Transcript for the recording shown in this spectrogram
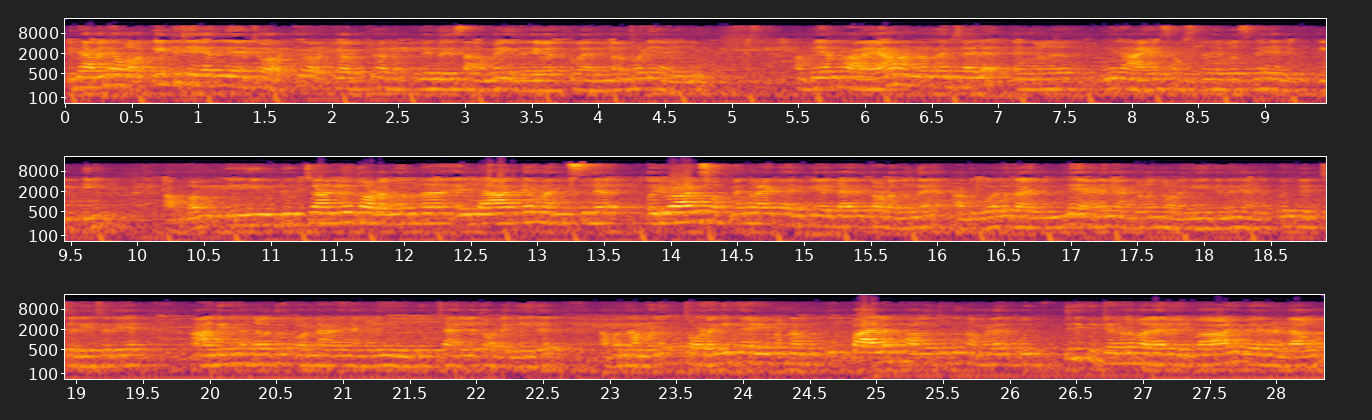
പിന്നെ അവനെ ഉറക്കിയിട്ട് ചെയ്യാന്ന് വിചാരിച്ചു ഉറക്കി ഉറക്കി ഉറക്കി വന്നപ്പോൾ സമയം. ഇതേ ഇവർക്ക് പന്ത്രണ്ട് മണിയായിരുന്നു അപ്പൊ ഞാൻ പറയാൻ വന്നതെന്ന് വെച്ചാൽ ഞങ്ങൾ ഇങ്ങനെ ആയ സബ്സ്ക്രൈബേഴ്സിനെ എനിക്ക് കിട്ടി. അപ്പം ഈ യൂട്യൂബ് ചാനൽ തുടങ്ങുന്ന എല്ലാവരുടെ മനസ്സിൽ ഒരുപാട് സ്വപ്നങ്ങളായിട്ടായിരിക്കും എല്ലാവരും തുടങ്ങുന്നത് അതുപോലെ തന്നെയാണ് ഞങ്ങളും തുടങ്ങിയിരിക്കുന്നത്. ഞങ്ങൾക്കും ചെറിയ ചെറിയ ആഗ്രഹങ്ങളൊക്കെ കൊണ്ടാണ് ഞങ്ങൾ യൂട്യൂബ് ചാനൽ തുടങ്ങിയത്. അപ്പൊ നമ്മൾ തുടങ്ങി കഴിയുമ്പോൾ നമുക്ക് പല ഭാഗത്തുനിന്നും നമ്മളെ ഒത്തിരി കുറ്റങ്ങൾ പറയാൻ ഒരുപാട് പേരുണ്ടാവും.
